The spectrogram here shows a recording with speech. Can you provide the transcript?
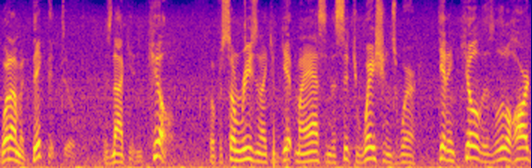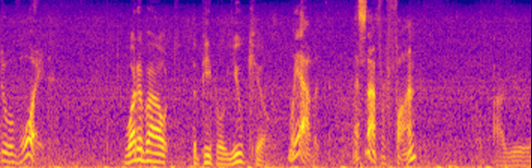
what I'm addicted to is not getting killed. But for some reason, I keep getting my ass into situations where getting killed is a little hard to avoid. What about the people you kill? Well, yeah, but that's not for fun. Are you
